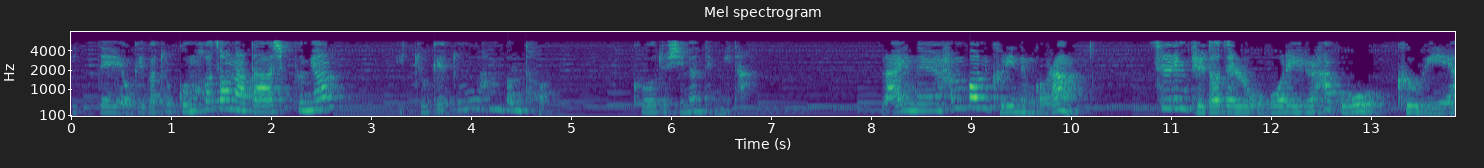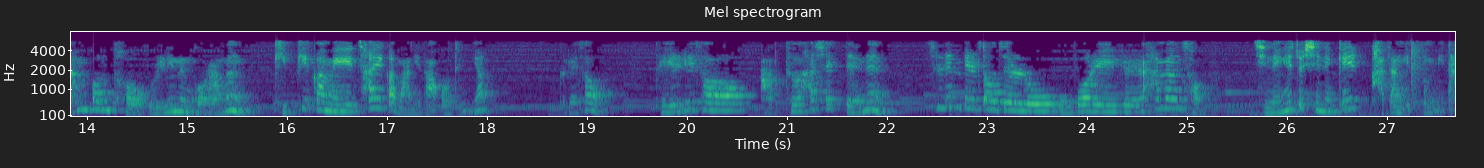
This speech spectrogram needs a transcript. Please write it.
이때 여기가 조금 허전하다 싶으면 이쪽에도 한 번 더 그어주시면 됩니다. 라인을 한 번 그리는 거랑 슬림 빌더젤로 오버레이를 하고 그 위에 한 번 더 올리는 거랑은 깊이감이 차이가 많이 나거든요. 그래서 데일리석 아트 하실 때는 슬림 빌더젤로 오버레이를 하면서 진행해 주시는 게 가장 예쁩니다.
